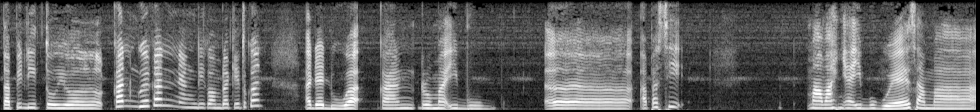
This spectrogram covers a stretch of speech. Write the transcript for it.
tapi di tuyul kan gue kan yang di komplek itu kan ada dua kan rumah ibu eh apa sih mamahnya ibu gue sama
